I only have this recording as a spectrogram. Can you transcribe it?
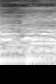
fortune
